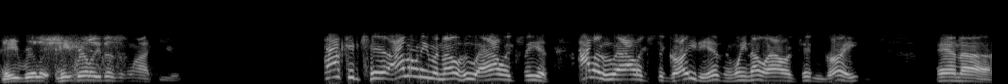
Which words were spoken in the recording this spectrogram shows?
He really he really doesn't like you. I could care. I don't even know who Alex is. I know who Alex the Great is, and we know Alex isn't great. And uh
